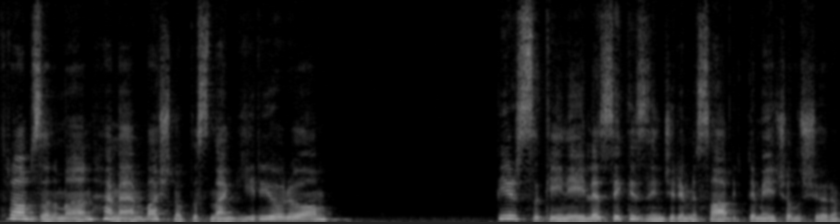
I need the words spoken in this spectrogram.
Trabzanımın hemen baş noktasından giriyorum. Bir sık iğne ile 8 zincirimi sabitlemeye çalışıyorum.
